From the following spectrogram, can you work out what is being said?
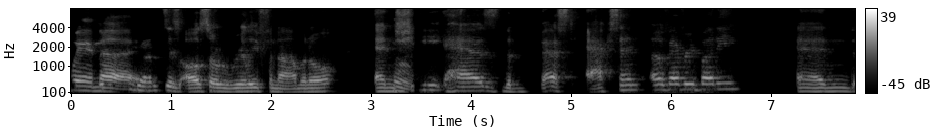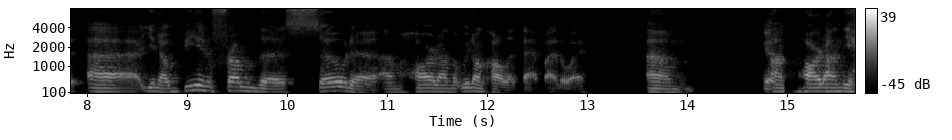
when uh, is also really phenomenal, and Who? she has the best accent of everybody. And uh, you know, being from the soda, I'm hard on the. We don't call it that, by the way. Um, I'm hard on the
